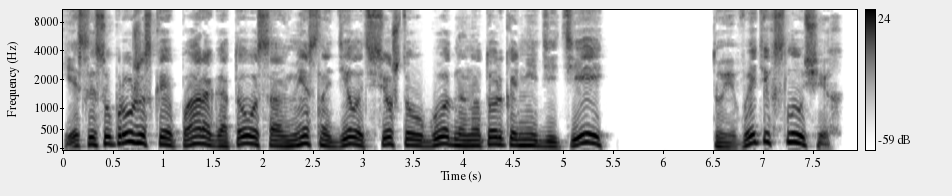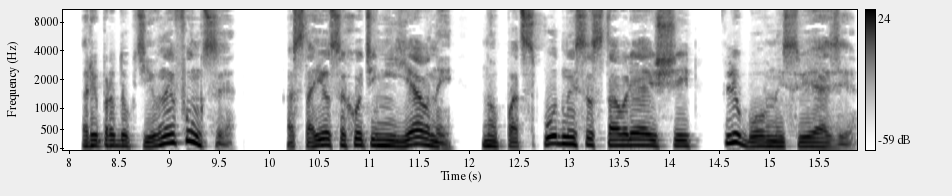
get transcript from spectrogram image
если супружеская пара готова совместно делать все, что угодно, но только не детей, то и в этих случаях репродуктивная функция остается хоть и неявной, но подспудной составляющей любовной связи.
